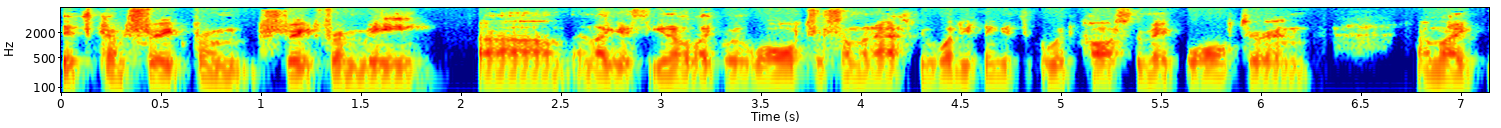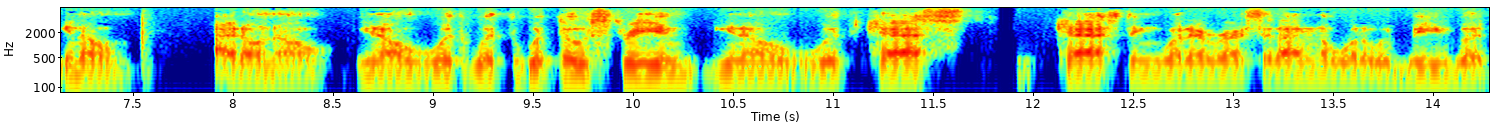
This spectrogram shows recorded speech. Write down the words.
it's come straight from straight from me. Um, and like it's you know, like with Walter, someone asked me, "What do you think it would cost to make Walter?" And I'm like, you know, I don't know. You know, with with with those three, and you know, with cast casting, whatever. I said, I don't know what it would be, but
